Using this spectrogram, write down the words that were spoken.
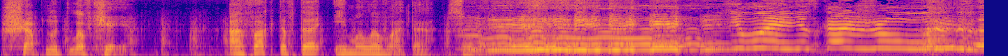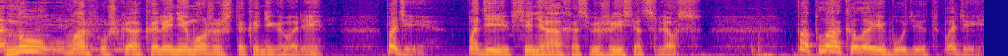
шапнуть ловчее. А фактов-то и маловато, сударь. Ничего я не скажу. Ну, Марфушка, коли не можешь, так и не говори. Поди, поди в сенях, освежись от слез. Поплакала и будет. Поди,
